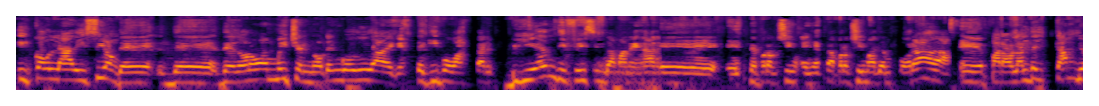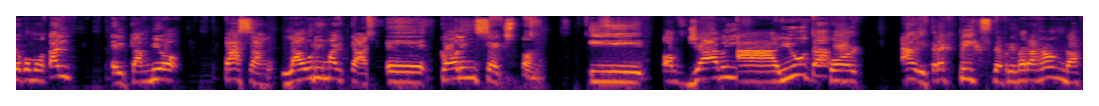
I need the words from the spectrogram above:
y con la adición de, de, de, Donovan Mitchell no tengo duda de que este equipo va a estar bien difícil de manejar eh, este próximo, en esta próxima temporada. Para hablar del cambio como tal, el cambio pasan Lauri Marcac, eh, Colin Sexton y Okjavi a Utah por ah, y tres picks de primera ronda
